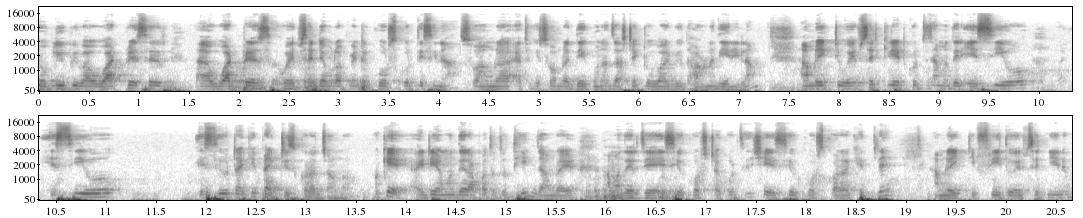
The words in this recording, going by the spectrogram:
ডব্লিউপি বা ওয়ার্ড প্রেসের ওয়ার্ড প্রেস ওয়েবসাইট ডেভেলপমেন্টের কোর্স করতেছি না সো আমরা এত কিছু আমরা দেখব না জাস্ট একটু ওভারভিউ ধারণা দিয়ে নিলাম। আমরা একটি ওয়েবসাইট ক্রিয়েট করতেছি আমাদের এসিও এসিও এসিওটাকে প্র্যাকটিস করার জন্য। ওকে এটি আমাদের আপাতত থিম যে আমরা আমাদের যে এসিও কোর্সটা করছি, সেই এসিও কোর্স করার ক্ষেত্রে আমরা একটি ফ্রিতে ওয়েবসাইট নিয়ে নেব।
